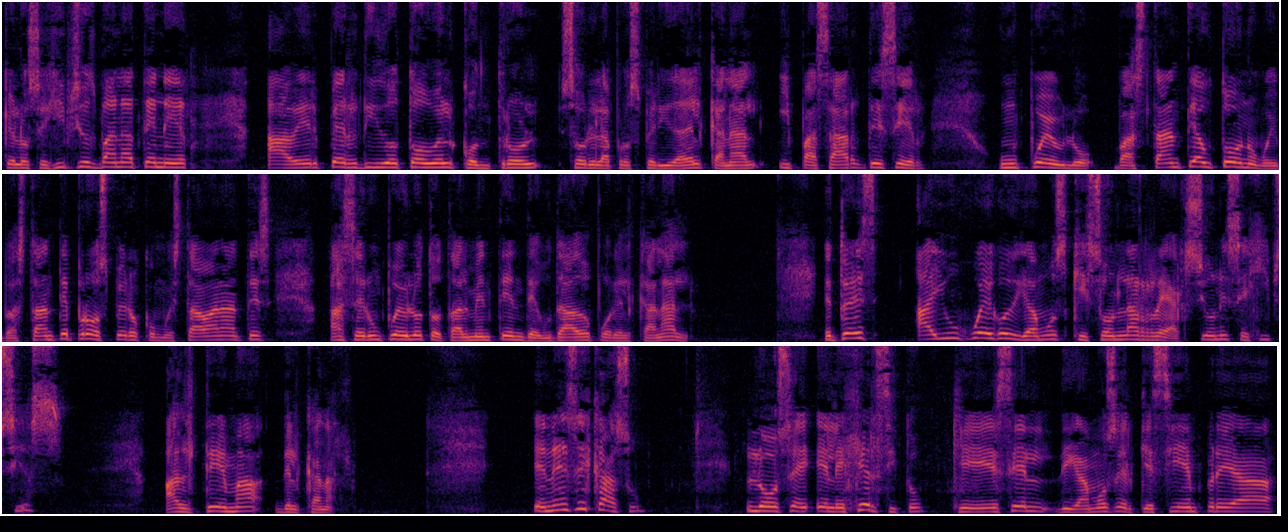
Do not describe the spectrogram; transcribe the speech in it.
que los egipcios van a tener haber perdido todo el control sobre la prosperidad del canal y pasar de ser un pueblo bastante autónomo y bastante próspero como estaban antes a ser un pueblo totalmente endeudado por el canal. Entonces, hay un juego, digamos, que son las reacciones egipcias al tema del canal. En ese caso, los, eh, el ejército, que es el, digamos, el que siempre ha,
